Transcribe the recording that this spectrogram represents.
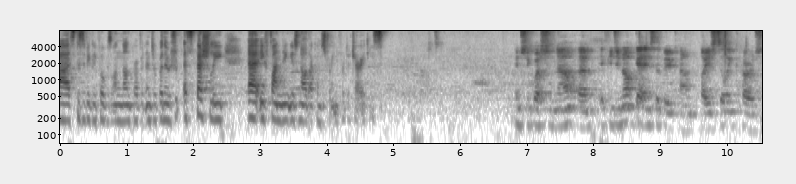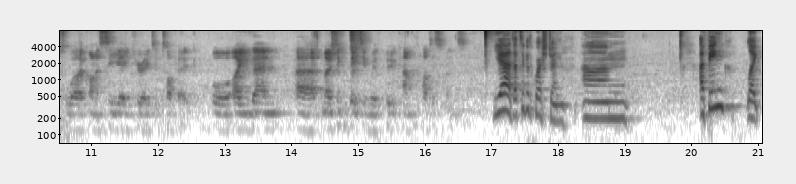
uh, specifically focus on nonprofit entrepreneurship, especially uh, if funding is not a constraint for the charities. Interesting question now. Um, if you do not get into the bootcamp, are you still encouraged to work on a CEA curated topic, or are you then uh, mostly competing with bootcamp participants? Yeah, that's a good question. Um, I think like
